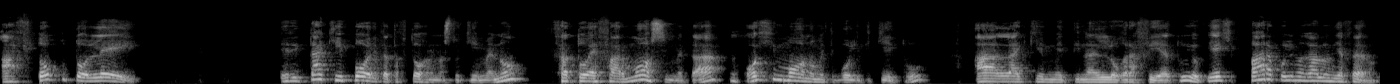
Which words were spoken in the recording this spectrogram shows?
Αυτό που το λέει ρητά και υπόρριτα ταυτόχρονα στο κείμενο, θα το εφαρμόσει μετά, όχι μόνο με την πολιτική του, αλλά και με την αλληλογραφία του, η οποία έχει πάρα πολύ μεγάλο ενδιαφέρον.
